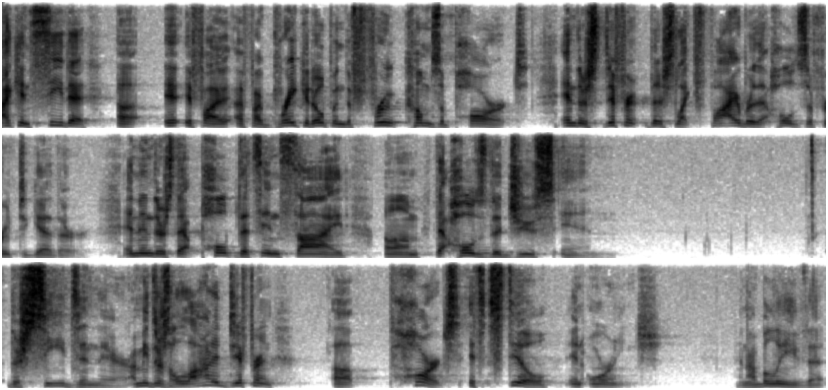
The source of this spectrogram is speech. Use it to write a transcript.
I can see that uh, if, I, if I break it open, the fruit comes apart. And there's different, there's like fiber that holds the fruit together. And then there's that pulp that's inside um, that holds the juice in. There's seeds in there. I mean, there's a lot of different uh, parts. It's still an orange. And I believe that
